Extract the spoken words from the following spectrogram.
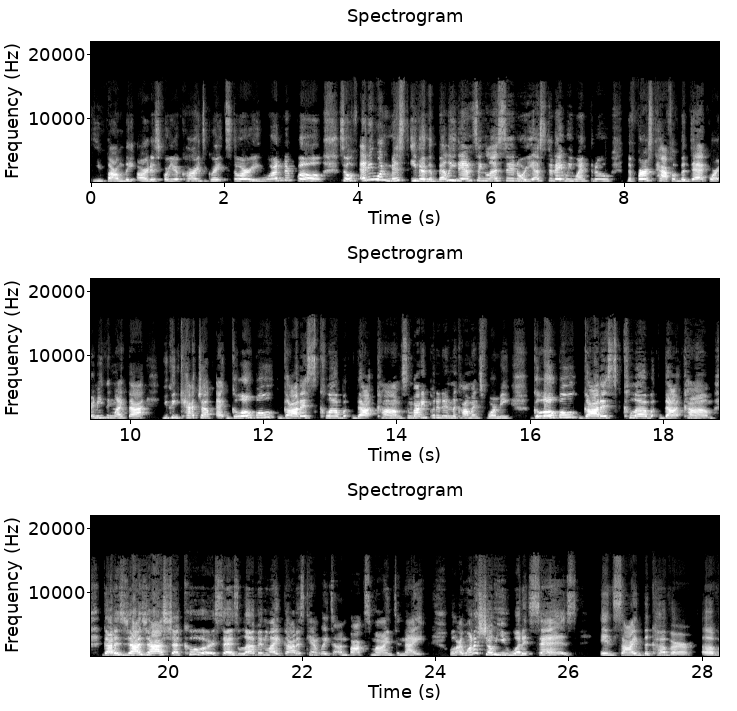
you found the artist for your cards. Great story. Wonderful. So if anyone missed either the belly dancing lesson or yesterday we went through the first half of the deck or anything like that, you can catch up at globalgoddessclub.com. Somebody put it in the comments for me. globalgoddessclub.com. Goddess Jaja Shakur says, love Light Goddess can't wait to unbox mine tonight. Well, I want to show you what it says inside the cover of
